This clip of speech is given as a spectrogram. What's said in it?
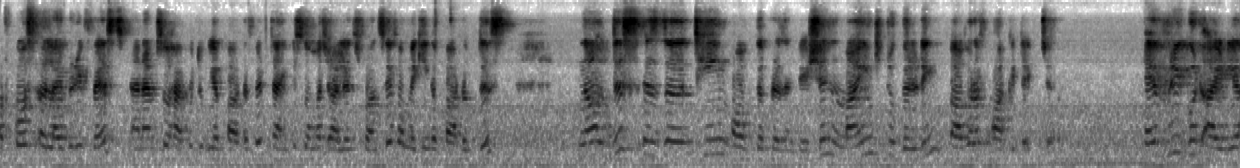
of course, a library fest, and I'm so happy to be a part of it. Thank you so much, Alliance Francaise, for making a part of this. Now, this is the theme of the presentation: mind to building, power of architecture. Every good idea,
